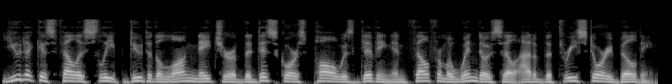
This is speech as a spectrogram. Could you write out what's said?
Eutychus fell asleep due to the long nature of the discourse Paul was giving and fell from a windowsill out of the three-story building.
